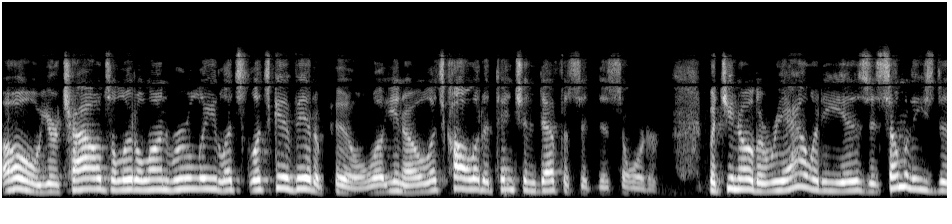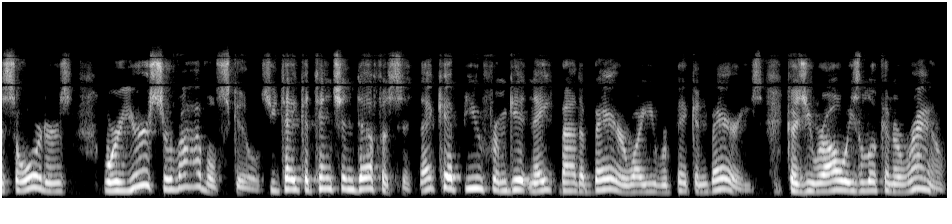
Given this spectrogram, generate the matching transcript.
Oh, your child's a little unruly. Let's let's give it a pill. Well, you know, let's call it attention deficit disorder. But you know, the reality is that some of these disorders were your survival skills. You take attention deficit. That kept you from getting ate by the bear while you were picking berries because you were always looking around.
